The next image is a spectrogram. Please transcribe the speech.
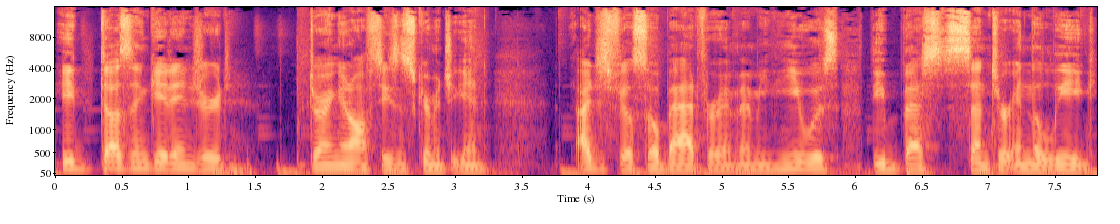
he doesn't get injured during an offseason scrimmage again. I just feel so bad for him. I mean, he was the best center in the league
